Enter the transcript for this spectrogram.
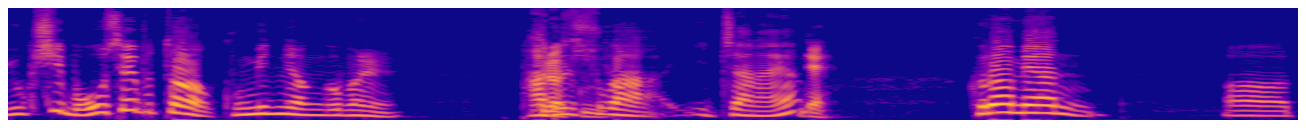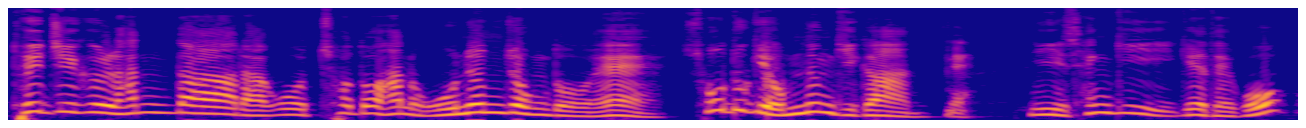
65세부터 국민연금을 받을 그렇습니다. 수가 있잖아요. 네. 그러면 어, 퇴직을 한다라고 쳐도 한 5년 정도의 소득이 없는 기간이 네. 생기게 되고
